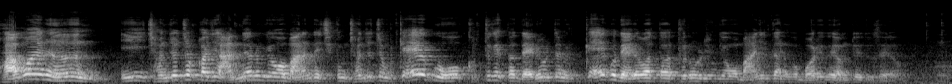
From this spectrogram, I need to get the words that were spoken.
과거에는 이 전저점까지 안 내는 경우가 많은데 지금 전저점을 깨고 급등했다 내려올 때는 깨고 내려왔다가 들어올리는 경우가 많이 있다는 거 머리에 염두에 두세요. 어.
